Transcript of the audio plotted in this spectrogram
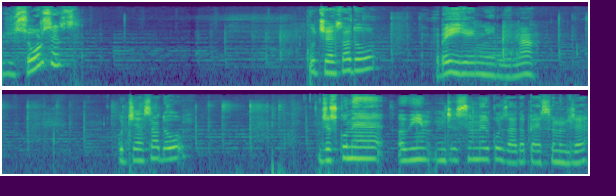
रिसोर्सेस कुछ ऐसा दो। अबे ये नहीं लेना। कुछ ऐसा दो, जिसको मैं अभी, जिससे मेरे को ज़्यादा पैसे मिल जाए।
